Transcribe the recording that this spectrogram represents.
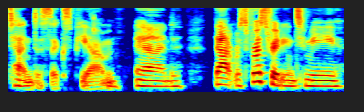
10 to 6 p.m. And that was frustrating to me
